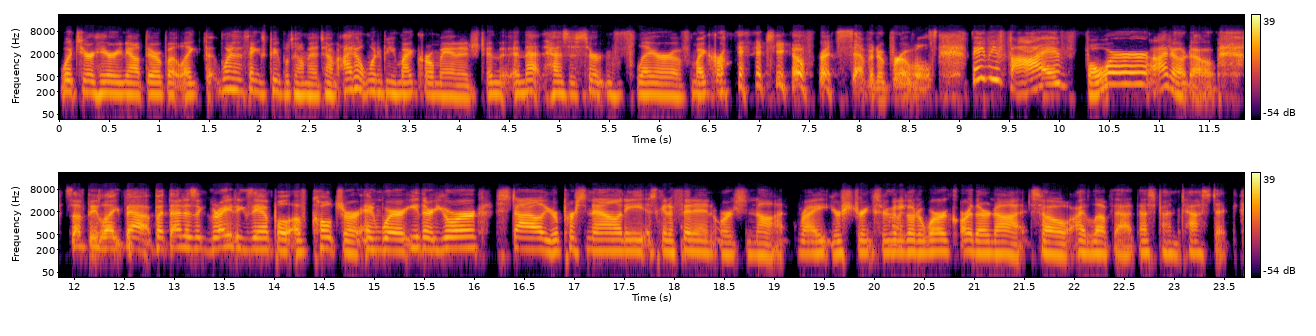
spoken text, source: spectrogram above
what you're hearing out there, but like the, one of the things people tell me all the time, I don't want to be micromanaged, and and that has a certain flair of micromanaging over at seven approvals, maybe five, four, I don't know, something like that. But that is a great example of culture, and where either your style, your personality is going to fit in, or it's not. Right, your strengths are going to go to work, or they're not. So I love that. That's fantastic fantastic.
